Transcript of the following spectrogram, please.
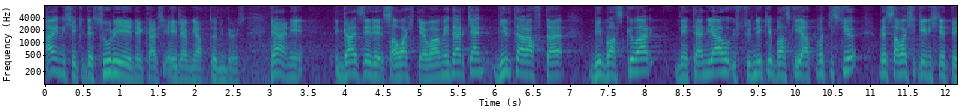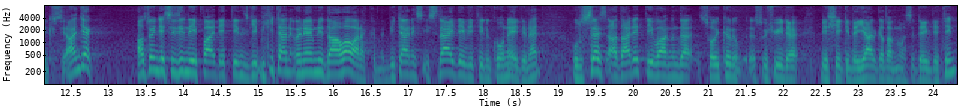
Aynı şekilde Suriye'ye de karşı eylem yaptığını görüyoruz. Yani Gazze'de savaş devam ederken bir tarafta bir baskı var. Netanyahu üstündeki baskıyı atmak istiyor ve savaşı genişletmek istiyor. Ancak Az önce sizin de ifade ettiğiniz gibi iki tane önemli dava var hakkında. Bir tanesi İsrail Devleti'ni konu edinen Uluslararası Adalet Divanı'nda soykırım suçuyla bir şekilde yargılanması devletin.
